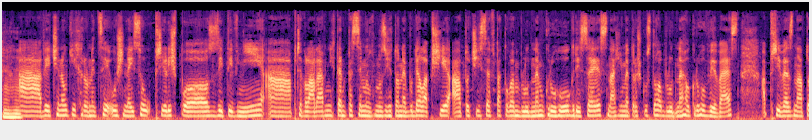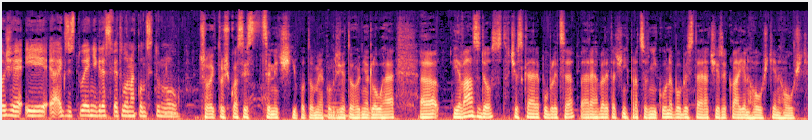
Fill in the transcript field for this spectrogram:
Mm-hmm. A většinou ti chronici už nejsou příliš pozitivní a převládá v nich ten pesimismus, že to nebude lepší a to točí se v takovém bludném kruhu, kdy se snažíme trošku z toho bludného kruhu vyvést a přivést na to, že i existuje někde světlo na konci tunelu. Člověk trošku asi cyničtí potom, jako když je to hodně dlouhé. Eh, je vás dost v České republice rehabilitačních pracovníků, nebo byste radši řekla jen houšť, jen houšť?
